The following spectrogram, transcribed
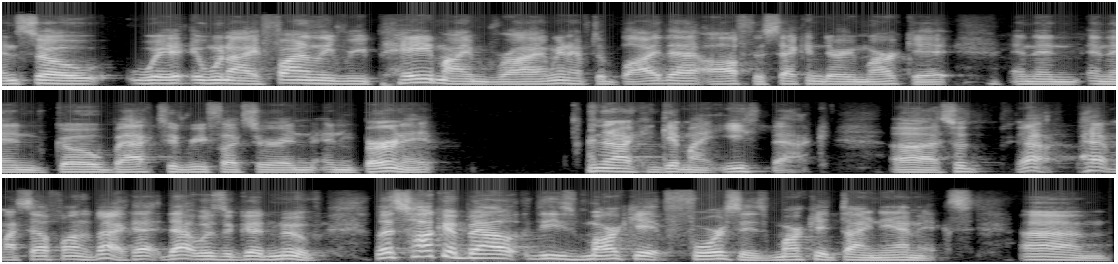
And so when I finally repay my RAI, I'm gonna have to buy that off the secondary market, and then and then go back to Reflexer and, and burn it, and then I can get my ETH back. Uh, so yeah, pat myself on the back. That that was a good move. Let's talk about these market forces, market dynamics. Um,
